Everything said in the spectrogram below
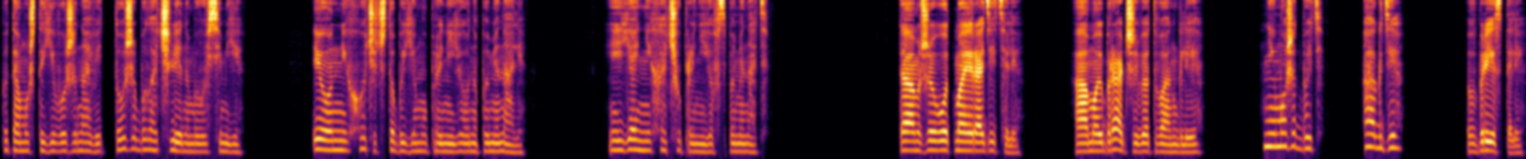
потому что его жена ведь тоже была членом его семьи. И он не хочет, чтобы ему про нее напоминали. И я не хочу про нее вспоминать. Там живут мои родители, а мой брат живет в Англии. Не может быть. А где? В Бристоле.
